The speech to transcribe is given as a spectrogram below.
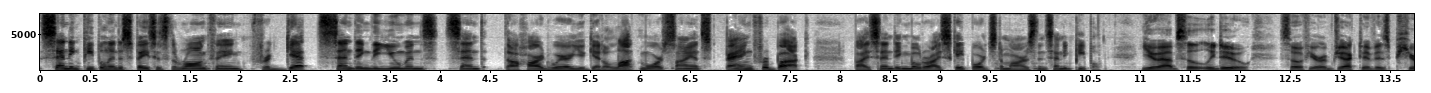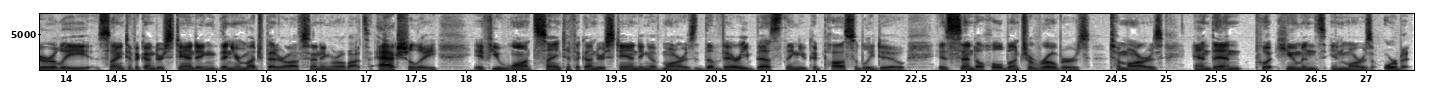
sending people into space is the wrong thing. Forget sending the humans, send the hardware. You get a lot more science bang for buck by sending motorized skateboards to Mars than sending people. You absolutely do. So if your objective is purely scientific understanding, then you're much better off sending robots. Actually, if you want scientific understanding of Mars, the very best thing you could possibly do is send a whole bunch of rovers to Mars and then put humans in Mars orbit.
